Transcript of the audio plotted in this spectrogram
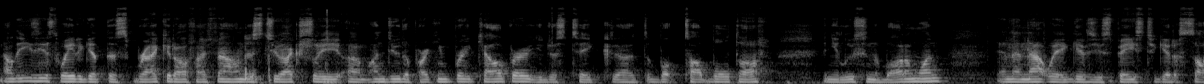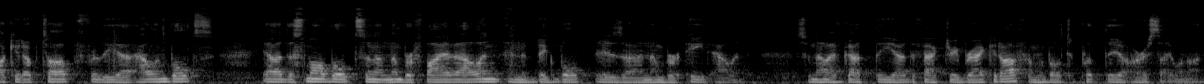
Now the easiest way to get this bracket off I found is to actually um, undo the parking brake caliper. You just take uh, the top bolt off and you loosen the bottom one. And then that way it gives you space to get a socket up top for the uh, Allen bolts. Uh, the small bolt's a number five Allen and the big bolt is a number eight Allen. So now I've got the, uh, the factory bracket off. I'm about to put the RSI one on.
